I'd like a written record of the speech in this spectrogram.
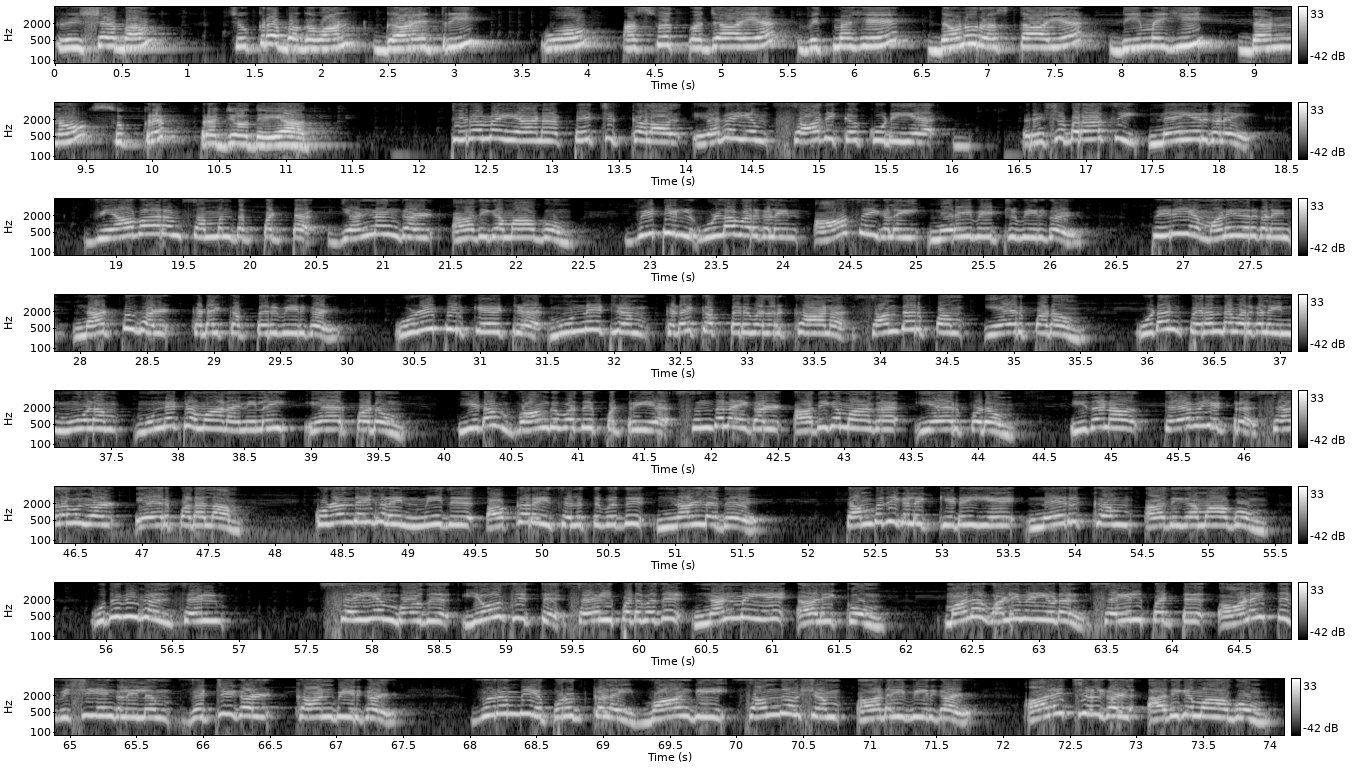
ரிஷபம் சுக்ர பகவான் காயத்ரி ஓம் அஸ்வத்வஜாய வித்மகே தனுரஸ்தாய தீமகி தன்னோ சுக்ர பிரஜோதயாத். திறமையான பேச்சுக்களால் எதையும் சாதிக்கக்கூடிய ரிஷபராசி நேயர்களே வியாபாரம் சம்பந்தப்பட்ட எண்ணங்கள் அதிகமாகும். வீட்டில் உள்ளவர்களின் ஆசைகளை நிறைவேற்றுவீர்கள். பெரிய மனிதர்களின் நட்புகள் கிடைக்கப் பெறுவீர்கள். உழைப்பிற்கேற்ற முன்னேற்றம் கிடைக்கப் பெறுவதற்கான சந்தர்ப்பம் ஏற்படும். உடன் பிறந்தவர்களின் மூலம் முன்னேற்றமான நிலை ஏற்படும். இடம் வாங்குவது பற்றிய சிந்தனைகள் அதிகமாக ஏற்படும். இதனால் தேவையற்ற செலவுகள் ஏற்படலாம். குழந்தைகளின் மீது அக்கறை செலுத்துவது நல்லது. தம்பதிகளுக்கிடையே நெருக்கம் அதிகமாகும். உதவிகள் செல் செய்யும் போது யோசித்து செயல்படுவது நன்மையே அளிக்கும். மன வலிமையுடன் செயல்பட்டு அனைத்து விஷயங்களிலும் வெற்றிகள் காண்பீர்கள். விரும்பிய பொருட்களை வாங்கி சந்தோஷம் அடைவீர்கள். அலைச்சல்கள் அதிகமாகும்.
